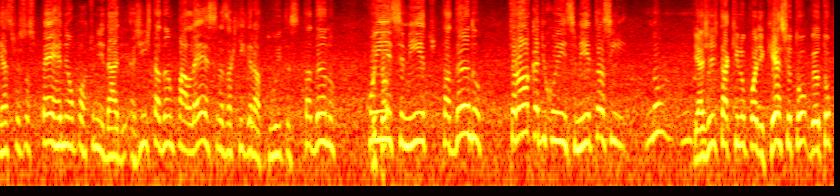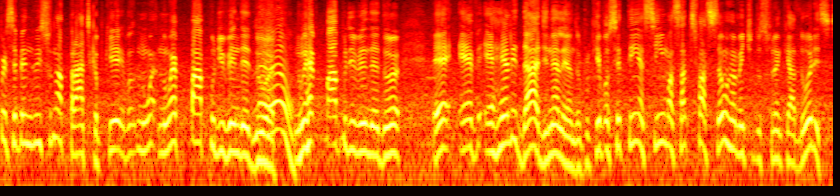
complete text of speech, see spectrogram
e as pessoas perdem a oportunidade. A gente está dando palestras aqui gratuitas, está dando conhecimento, está dando troca de conhecimento. Então, assim, não. E a gente está aqui no podcast, eu tô, eu tô percebendo isso na prática, porque não é, não é papo de vendedor. Não. não é papo de vendedor. É, é, é realidade, né, Leandro? Porque você tem, assim, uma satisfação realmente dos franqueadores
